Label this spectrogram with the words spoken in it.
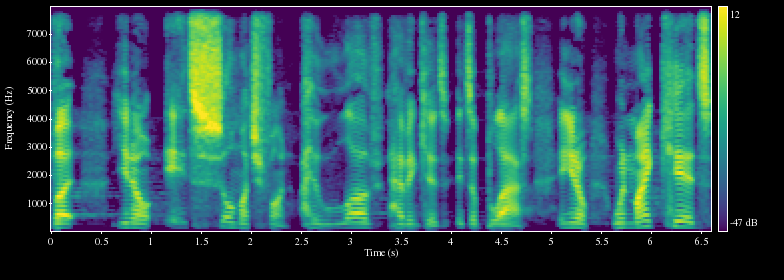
but you know, it's so much fun. I love having kids. It's a blast. And you know, when my kids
